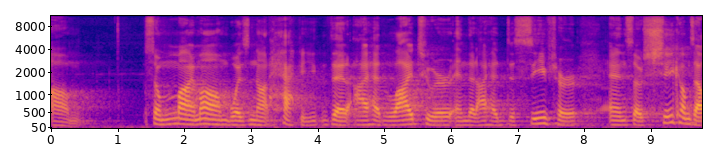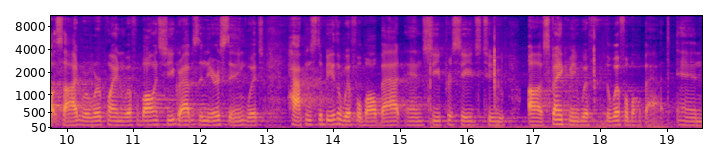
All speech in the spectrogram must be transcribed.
Um, so my mom was not happy that I had lied to her and that I had deceived her. And so she comes outside where we're playing wiffle ball and she grabs the nearest thing, which happens to be the wiffle ball bat, and she proceeds to uh, spank me with the wiffle ball bat. And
